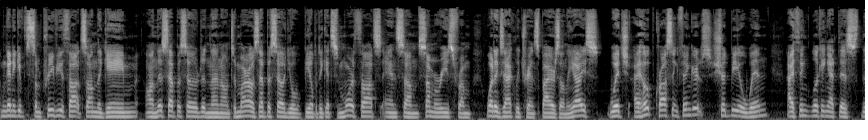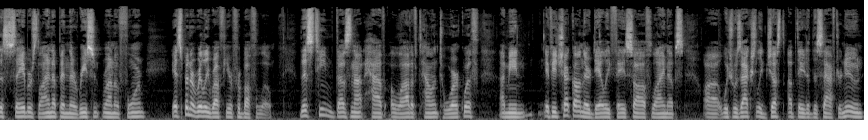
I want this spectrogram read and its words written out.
I'm going to give some preview thoughts on the game on this episode, and then on tomorrow's episode, you'll be able to get some more thoughts and some summaries from what exactly transpires on the ice, which I hope, crossing fingers, should be a win. I think looking at this this Sabres lineup and their recent run of form, it's been a really rough year for Buffalo. This team does not have a lot of talent to work with. I mean, if you check on their daily face-off lineups, uh, which was actually just updated this afternoon,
